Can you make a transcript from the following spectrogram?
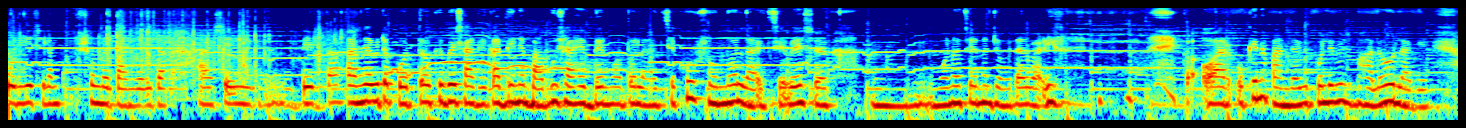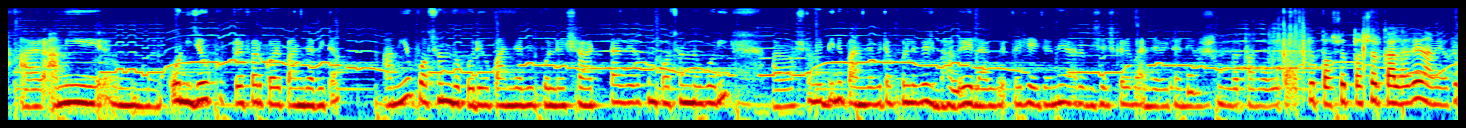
পরিয়েছিলাম খুব সুন্দর পাঞ্জাবিটা। আর সেই দেবদা পাঞ্জাবিটা পরতে ওকে বেশ আগেকার দিনে বাবু সাহেবদের মতো লাগছে, খুব সুন্দর লাগছে, বেশ মনে হচ্ছে না জমিদার বাড়ির আর ওকে না পাঞ্জাবি পরলে বেশ ভালোও লাগে। আর আমি ও নিজেও খুব প্রেফার করে পাঞ্জাবিটা। আমিও পছন্দ করি ও পাঞ্জাবি পরলে শার্টটা যেরকম পছন্দ করি আর অষ্টমীর দিনে পাঞ্জাবিটা পরলে বেশ ভালোই লাগবে। তো সেই জন্যই আরও বিশেষ করে পাঞ্জাবিটা নিয়ে সুন্দর পাঞ্জাবিটা একটু তসর তসর কালারের আমি ওকে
